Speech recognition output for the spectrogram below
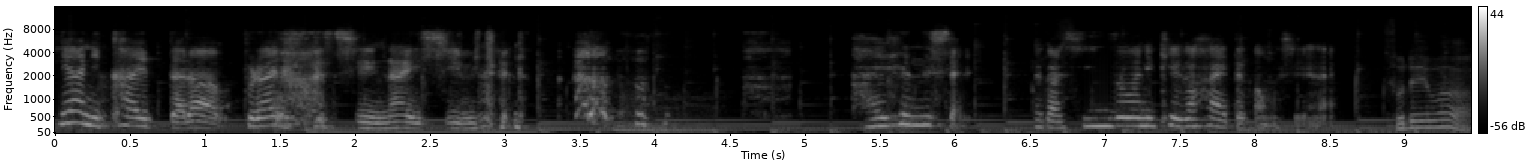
部屋に帰ったらプライバシーないしみたいな。大変でしたね。だから心臓に毛が生えたかもしれない。それは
